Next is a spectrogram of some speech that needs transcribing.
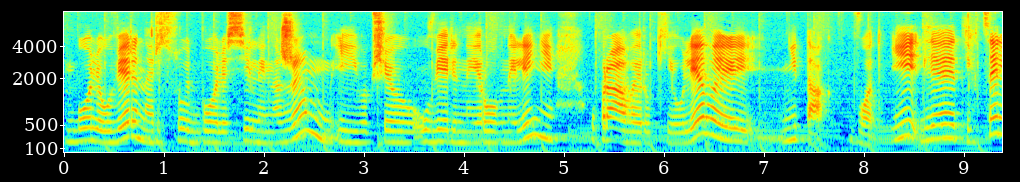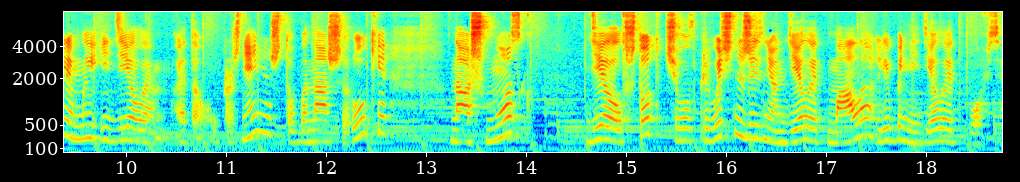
более уверенно рисует более сильный нажим и вообще уверенные ровные линии у правой руки, у левой не так. Вот. И для этих целей мы и делаем это упражнение, чтобы наши руки наш мозг делал что-то, чего в привычной жизни он делает мало, либо не делает вовсе.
